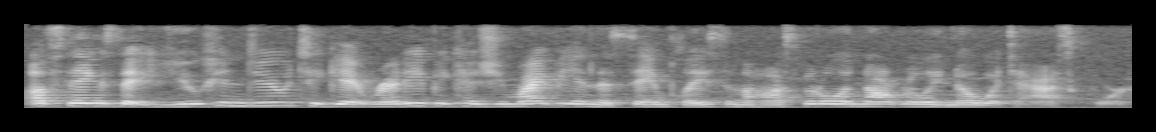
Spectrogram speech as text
of things that you can do to get ready because you might be in the same place in the hospital and not really know what to ask for.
